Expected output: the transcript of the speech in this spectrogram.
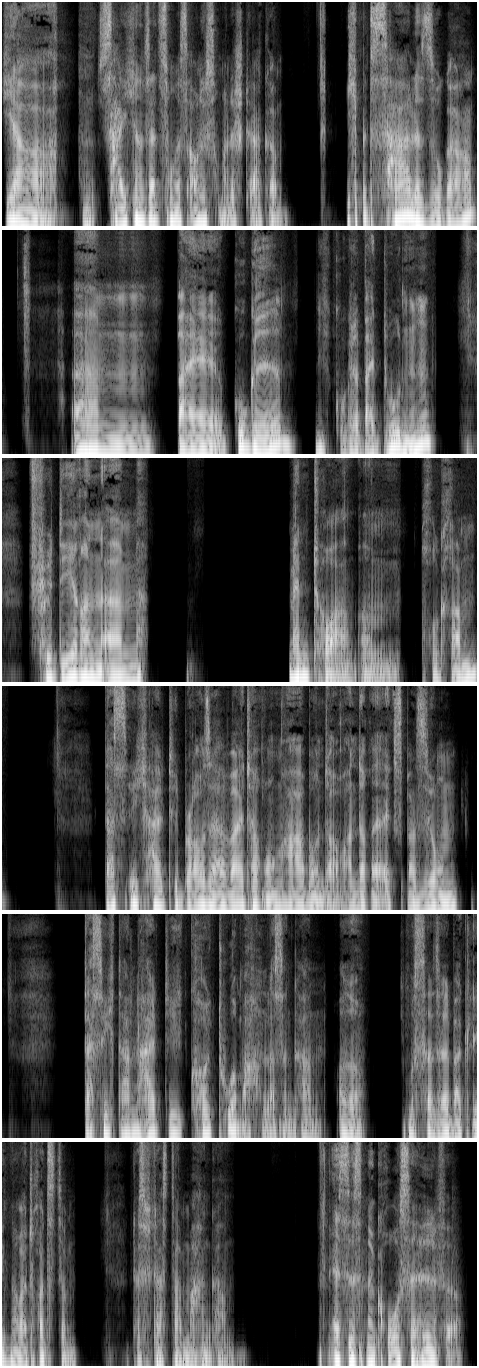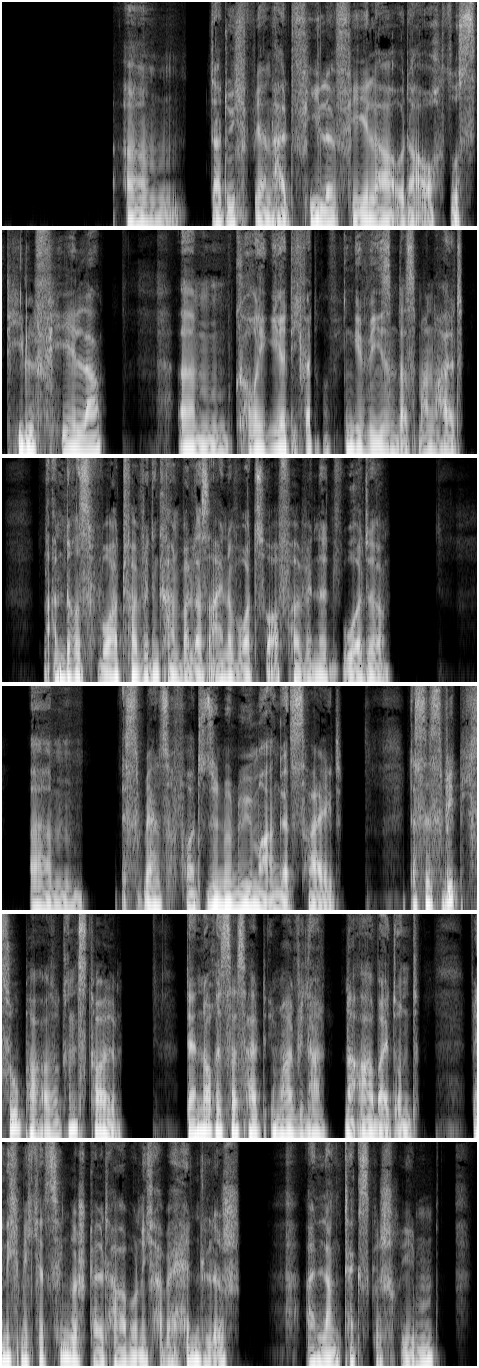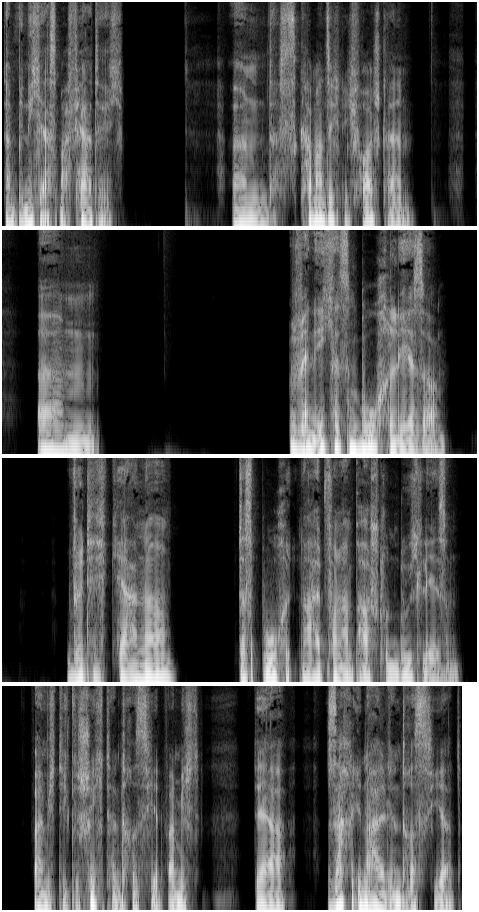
ja, Zeichensetzung ist auch nicht so meine Stärke. Ich bezahle sogar ähm, bei Google, nicht Google, bei Duden, für deren ähm, Mentor-Programm, ähm, dass ich halt die Browser-Erweiterung habe und auch andere Expansionen, dass ich dann halt die Korrektur machen lassen kann. Also ich muss da selber klicken, aber trotzdem, dass ich das da machen kann. Es ist eine große Hilfe. Ähm, dadurch werden halt viele Fehler oder auch so Stilfehler ähm, korrigiert. Ich werde darauf hingewiesen, dass man halt ein anderes Wort verwenden kann, weil das eine Wort so oft verwendet wurde. Ähm, es werden sofort Synonyme angezeigt. Das ist wirklich super, also ganz toll. Dennoch ist das halt immer wieder eine Arbeit. Und wenn ich mich jetzt hingestellt habe und ich habe händisch einen langen Text geschrieben, dann bin ich erstmal fertig. Ähm, das kann man sich nicht vorstellen. Ähm, wenn ich jetzt ein Buch lese, würde ich gerne das Buch innerhalb von ein paar Stunden durchlesen, weil mich die Geschichte interessiert, weil mich der Sachinhalt interessiert.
